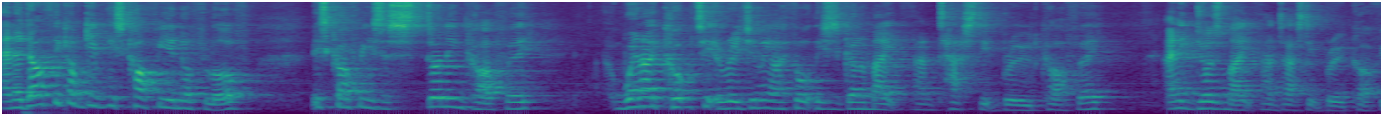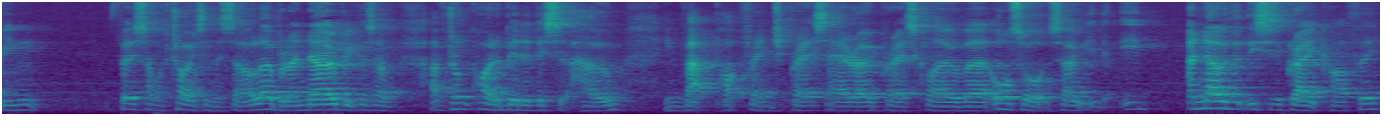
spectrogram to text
And I don't think I've given this coffee enough love. This coffee is a stunning coffee when I cooked it originally, I thought this is going to make fantastic brewed coffee. And it does make fantastic brewed coffee. First time I've tried it in the solo, but I know because I've, I've drunk quite a bit of this at home in vac pot, French press, AeroPress, Clover, all sorts. So it, it, I know that this is a great coffee.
